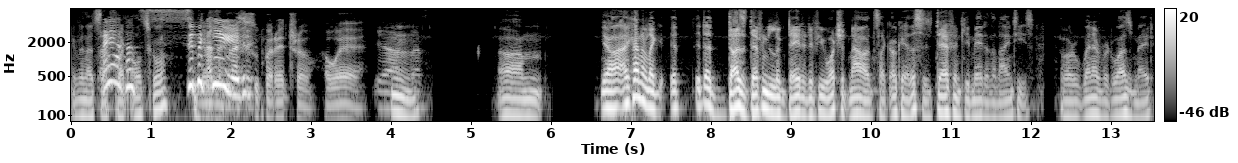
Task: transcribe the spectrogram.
even though it's Oh like, yeah, like old school. super That's a cute. Super retro. Aware. Yeah. That's- Um, yeah, I kind of like it, it. It does definitely look dated. If you watch it now, it's like okay, this is definitely made in the '90s or whenever it was made.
